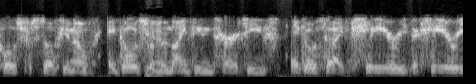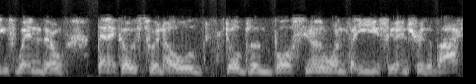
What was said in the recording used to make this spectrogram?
culture stuff. You know, it goes from Yeah. the 1930s, it goes to like Cleary, the Clerys window, then it goes to an old Dublin bus, you know, the ones that you used to get in through the back.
